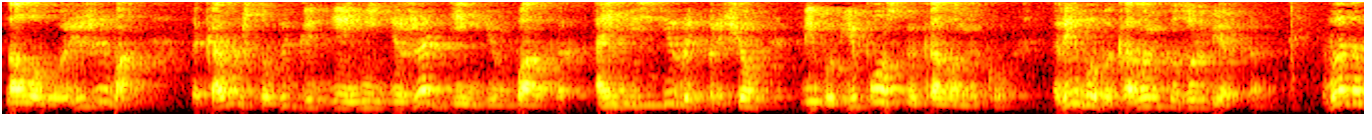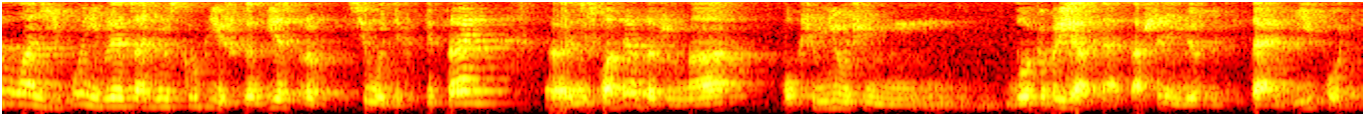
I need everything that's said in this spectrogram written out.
налогового режима таковы, что выгоднее не держать деньги в банках, а инвестировать, причем либо в японскую экономику, либо в экономику зарубежную. В этом плане Япония является одним из крупнейших инвесторов сегодня в Китай, э, несмотря даже на, в общем, не очень благоприятные отношения между Китаем и Японией.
